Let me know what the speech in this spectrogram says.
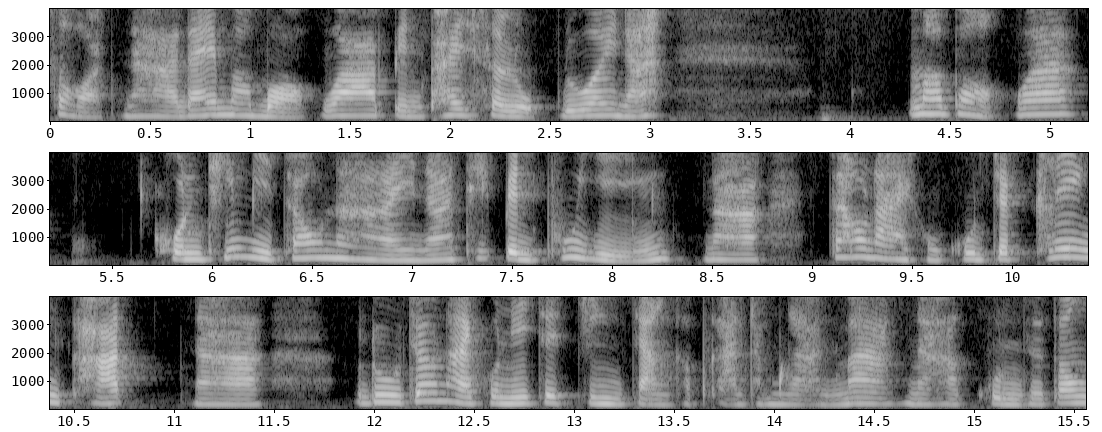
Swords นะคะ ได้มาบอกว่าเป็นไพ่สรุปด้วยนะ มาบอกว่าคนที่มีเจ้านายนะ ที่เป็นผู้หญิงนะคะ เจ้านายของคุณจะเคร่งครัดนะคะดูเจ้านายคนนี้จะจริงจังกับการทำงานมากนะคะ คุณจะต้อง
